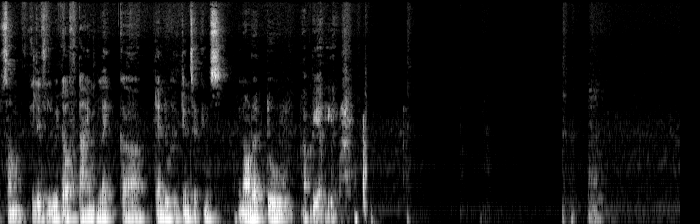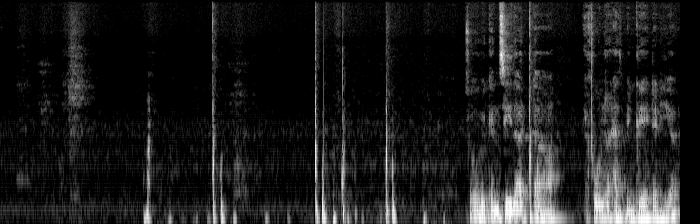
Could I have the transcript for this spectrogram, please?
some a little bit of time, like 10 to 15 seconds, in order to appear here. So we can see that uh, a folder has been created here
